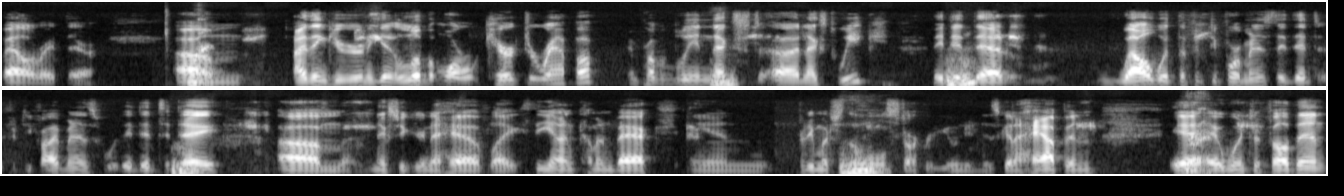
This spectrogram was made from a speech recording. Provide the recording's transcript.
battle right there. Um, I think you're going to get a little bit more character wrap up, and probably in Mhm. next uh, next week. They Mhm. did that well with the 54 minutes they did, 55 minutes what they did Mm-hmm. today. Um, next week you're going to have like Theon coming back, and pretty much the Mhm. whole Stark reunion is going to happen at, Right. at Winterfell. Then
